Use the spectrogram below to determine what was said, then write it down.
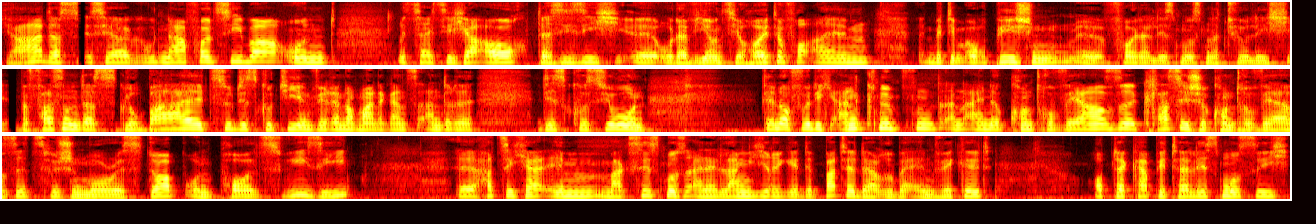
Ja, das ist ja gut nachvollziehbar und es zeigt sich ja auch, dass Sie sich äh, oder wir uns hier heute vor allem mit dem europäischen äh, Feudalismus natürlich befassen. Das global zu diskutieren wäre nochmal eine ganz andere Diskussion. Dennoch würde ich anknüpfend an eine Kontroverse, klassische Kontroverse zwischen Morris Dobb und Paul Sweezy, äh, hat sich ja im Marxismus eine langjährige Debatte darüber entwickelt, ob der Kapitalismus sich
